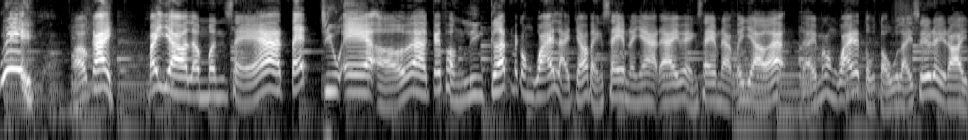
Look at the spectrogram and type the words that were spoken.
Ui! ok Bây giờ là mình sẽ test chiêu E ở à, cái phần liên kết mấy con quái lại cho các bạn xem nè nha. Đây, các bạn xem nè, Bây giờ á, để mấy con quái nó tụ tụ lại xíu đi rồi.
